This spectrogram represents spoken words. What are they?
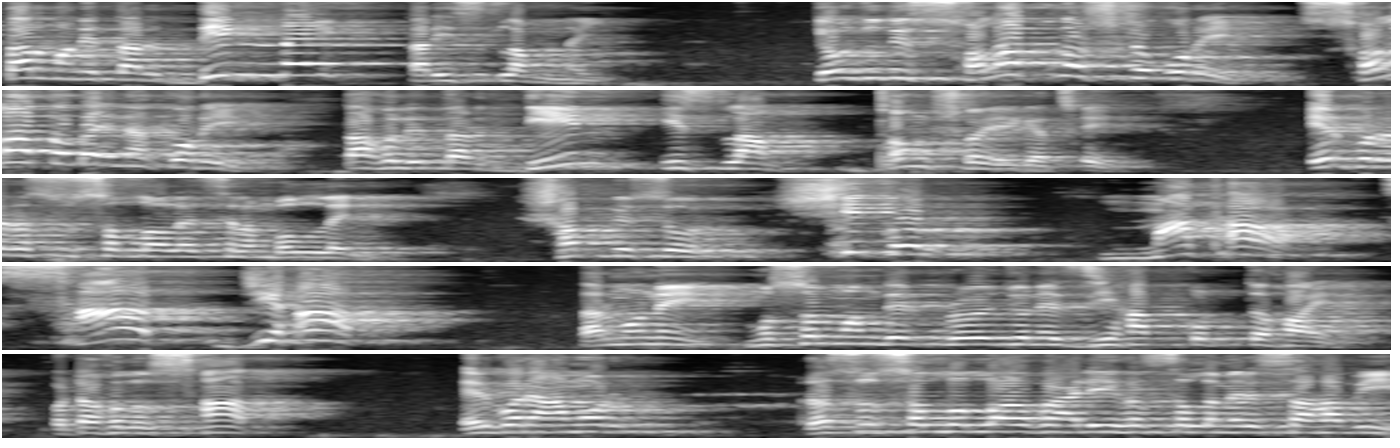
তার মানে তার দিন নেই, তার ইসলাম নাই। কেউ যদি সলাৎ নষ্ট করে, সলাৎ আদায় না করে, তাহলে তার দিন ইসলাম ধ্বংস হয়ে গেছে। এরপরে রসুল সাল্লাম বললেন সব কিছুর মাথা, সাত, জিহাদ তার মানে মুসলমানদের প্রয়োজনে জিহাদ করতে হয়, ওটা হলো সাত। এরপরে আমর রসুল সাল্লাহ আলী আসাল্লামের সাহাবি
